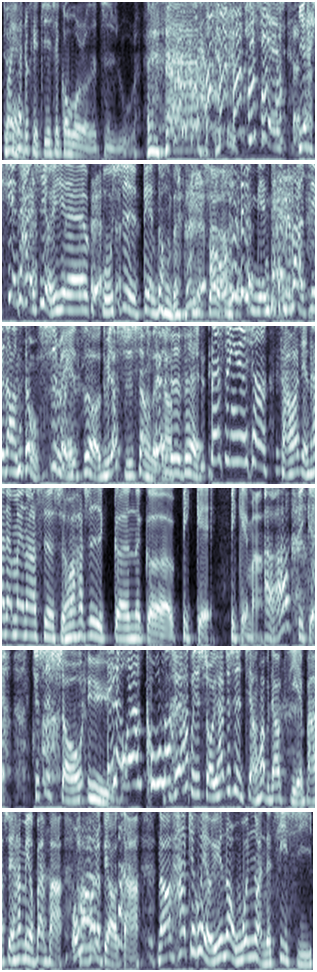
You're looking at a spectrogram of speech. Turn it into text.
不然他就可以接一些 Gogoro 的置入了。其实也也现在还是有一些不是电动的机车，我说那个年代没办法接到那种，是没错，比较时尚的，对对对。但是因为像彩华姐她在麦纳斯的时候，她是跟那个 Big 给嘛啊！必给就是手语。等一下，我要哭了。我觉得他不是手语，他就是讲话比较结巴，所以他没有办法 好好的表达。然后他就会有一个那种温暖的气息，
